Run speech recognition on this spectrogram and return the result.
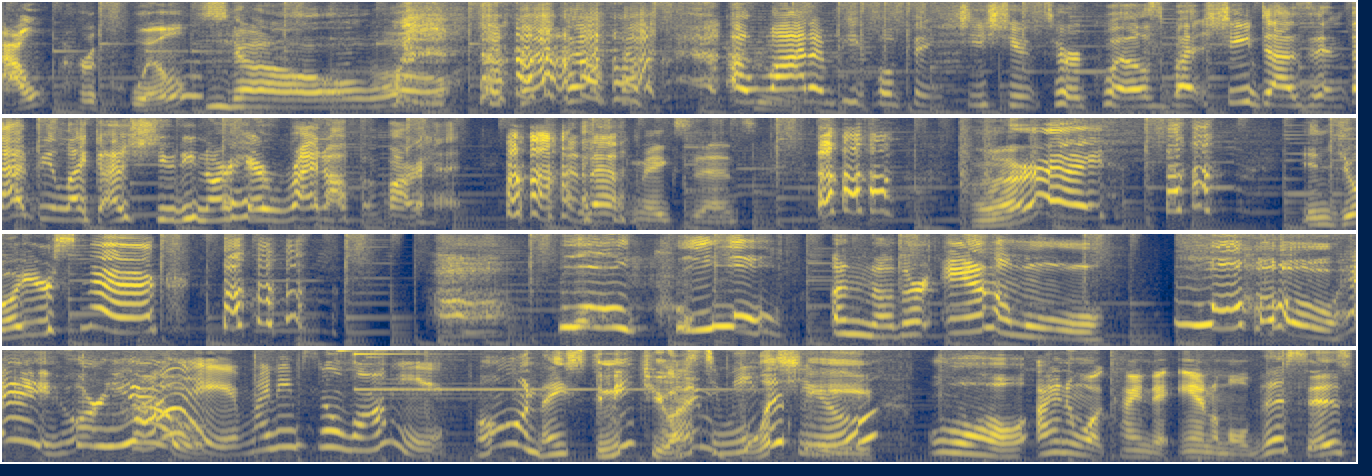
out her quills? No. Oh, A lot of people think she shoots her quills, but she doesn't. That'd be like us shooting our hair right off of our head. that makes sense. All right. Enjoy your snack. Whoa, cool. Another animal. Whoa, hey, who are you? Hi, my name's Nolani. Oh, nice to meet you. Nice I'm to meet Blippi. you. Whoa, I know what kind of animal this is.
